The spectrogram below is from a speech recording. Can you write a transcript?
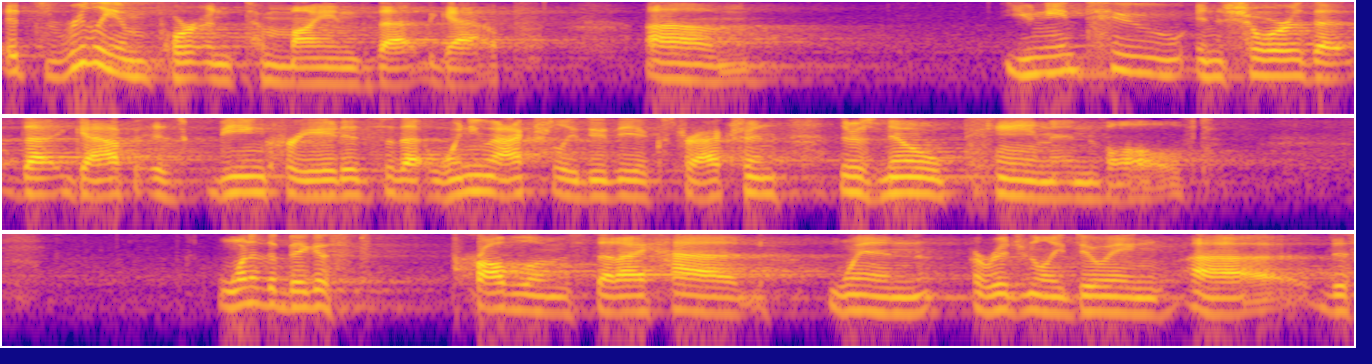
It's really important to mind that gap. Um, you need to ensure that that gap is being created so that when you actually do the extraction, there's no pain involved. One of the biggest problems that I had when originally doing uh, this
